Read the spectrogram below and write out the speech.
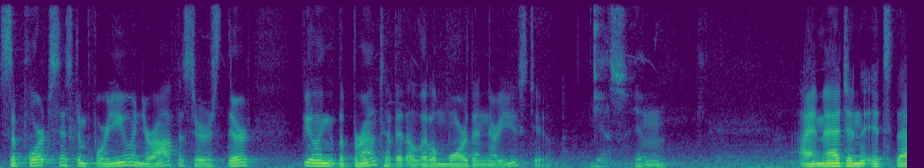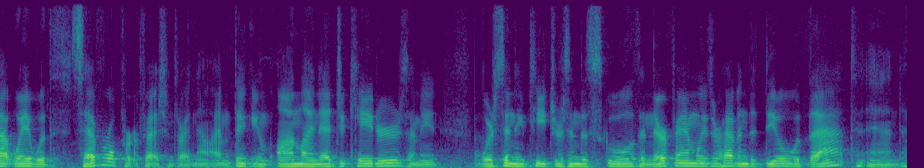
support system for you and your officers, they're feeling the brunt of it a little more than they're used to. Yes. Yep. Mm. I imagine it's that way with several professions right now. I'm thinking of online educators. I mean, we're sending teachers into schools, and their families are having to deal with that. And uh,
